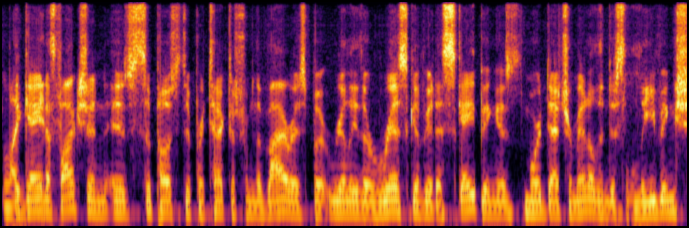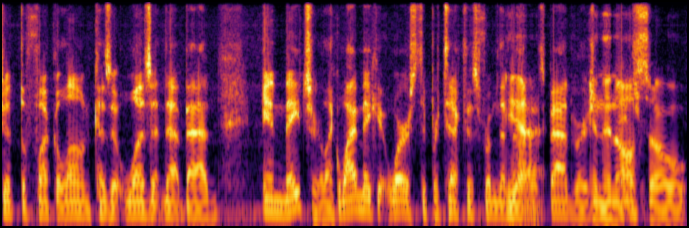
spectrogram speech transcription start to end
Like the gain of function is supposed to protect us from the virus, but really the risk of it escaping is more detrimental than just leaving shit the fuck alone because it wasn't that bad in nature. Like, why make it worse to protect us from the Yeah. not as bad version? and then also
